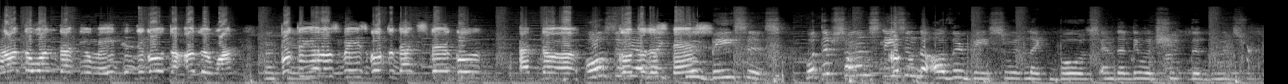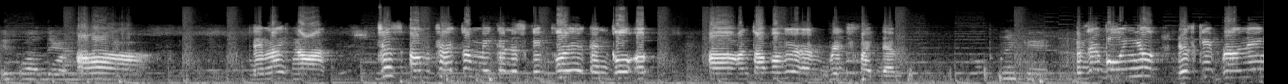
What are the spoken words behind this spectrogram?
not the one that you made. And Indigo, the other one. Go to Okay. Yellow's base. Go to that stair. Go at the. Also, go to have the like stairs. two bases. What if someone stays in the other base with like bows and then they would shoot the dudes if while they're in Ah, they might not. Just um try to make an escape for it and go up uh, on top of you and bridge fight them. Okay. If they're bowing you, just keep running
